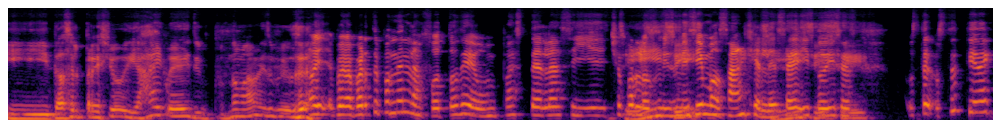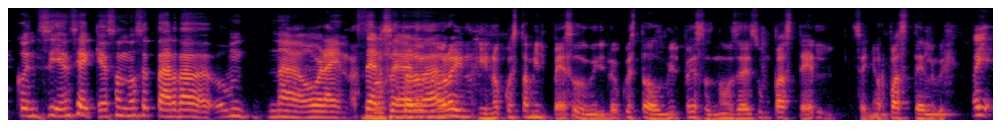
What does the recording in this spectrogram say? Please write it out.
Y das el precio y, ay, güey, pues no mames, güey. Oye, pero aparte ponen la foto de un pastel así hecho por los mismísimos ángeles, ¿eh? Y tú dices Usted, usted tiene conciencia de que eso no se tarda una hora en hacerse, no se tarda una hora y, no cuesta mil pesos, güey, no cuesta dos mil pesos, ¿no? O sea, es un pastel, señor pastel, güey. Oye,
